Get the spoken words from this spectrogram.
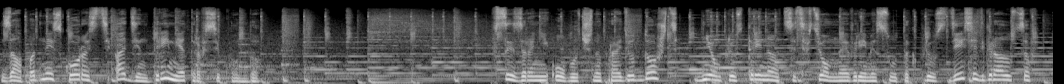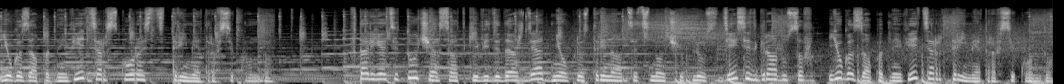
западный, скорость 1,3 метра в секунду. В Сызрани облачно пройдет дождь. Днем плюс 13, в темное время суток плюс 10 градусов. Юго-западный ветер, скорость 3 метра в секунду. Тольятти тучи, осадки в виде дождя, днем плюс 13, ночью плюс 10 градусов, юго-западный ветер 3 метра в секунду.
